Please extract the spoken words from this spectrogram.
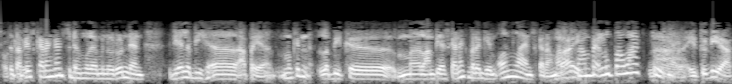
Oke. Tetapi sekarang kan sudah mulai menurun dan dia lebih eh, apa ya? Mungkin lebih ke melampiaskannya kepada game online sekarang. Malah Baik. sampai lupa waktu. Nah, itu dia.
